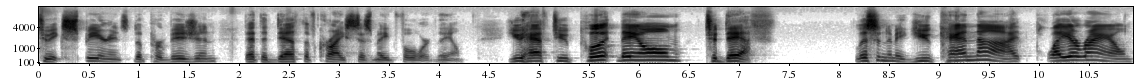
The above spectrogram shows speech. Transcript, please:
to experience the provision that the death of Christ has made for them. You have to put them to death. Listen to me. You cannot play around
